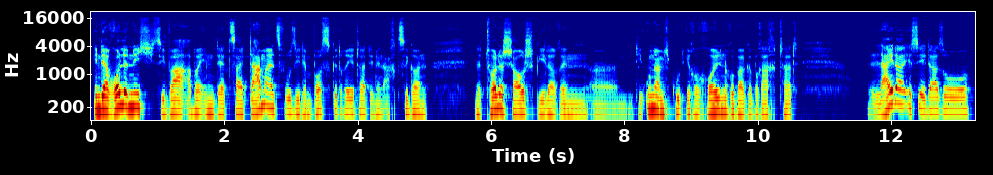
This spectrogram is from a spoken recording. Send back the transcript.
in der Rolle nicht. Sie war aber in der Zeit damals, wo sie den Boss gedreht hat, in den 80ern, eine tolle Schauspielerin, ähm, die unheimlich gut ihre Rollen rübergebracht hat. Leider ist ihr da so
